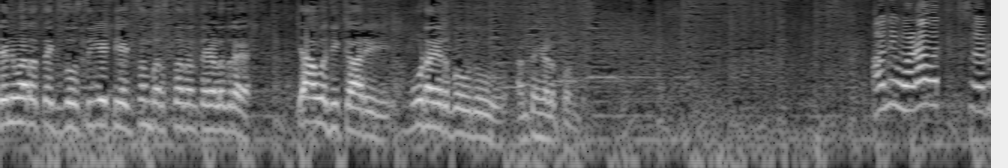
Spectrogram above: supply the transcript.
ಜನಿವಾರ ತೆಗೆದು ಸಿಎಟಿ ಎಕ್ಸಾಮ್ ಬರ್ಸ್ತಾರೆ ಅಂತ ಹೇಳಿದ್ರೆ ಯಾವ ಅಧಿಕಾರಿ ಮೂಡ ಇರಬಹುದು ಅಂತ ಹೇಳ್ಕೊಂಡು. ಸರ್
